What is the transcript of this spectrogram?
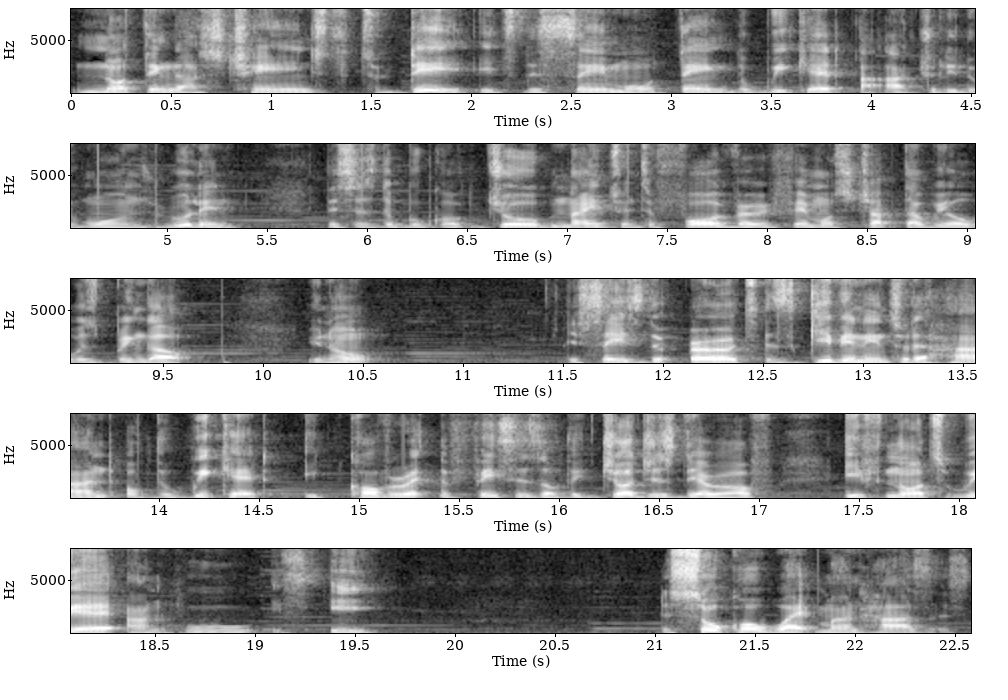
Nothing has changed today. It's the same old thing. The wicked are actually the ones ruling. This is the book of Job 9.24, very famous chapter we always bring out, you know? It says, The earth is given into the hand of the wicked. It covereth the faces of the judges thereof. If not, where and who is he? The so-called white man has...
